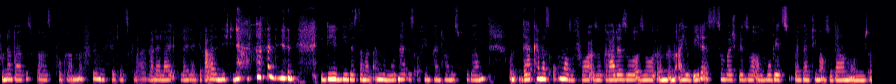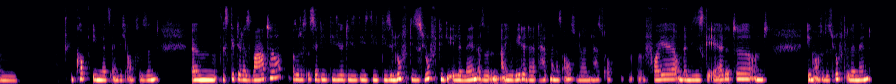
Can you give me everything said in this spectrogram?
wunderbares Programm dafür. Mir fällt jetzt klar, gerade, leider gerade nicht die Name, die, die, die das damals angeboten hat, ist auf jeden Fall ein tolles Programm. Und da kam das auch immer so vor. Also gerade so, also ähm, im Ayurveda ist es zum Beispiel so, also wo wir jetzt beim Thema auch so Darm und ähm, Kopf eben letztendlich auch so sind. Ähm, es gibt ja das Vata, also das ist ja die, diese, diese, diese, diese Luft, dieses luftige Element. Also in Ayurveda, da, hat man das auch so, da hast du auch äh, Feuer und dann dieses Geerdete und eben auch so das Luftelement.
